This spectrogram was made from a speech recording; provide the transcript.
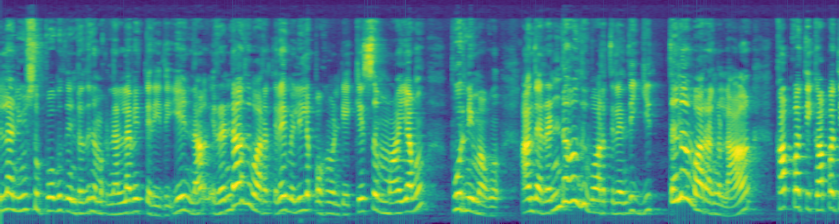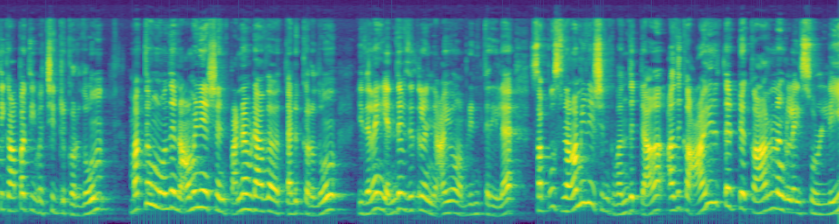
எல்லா நியூஸும் போகுதுன்றது நமக்கு நல்லாவே தெரியுது. ஏன்னா ரெண்டாவது வாரத்தில் வெளியில் போக வேண்டிய கேஸ் மாயாவும் பூர்ணிமாவும். அந்த ரெண்டாவது வாரத்துலேருந்து இத்தனை வாரங்களாக காப்பாற்றி காப்பாற்றி காப்பாற்றி வச்சிட்டு இருக்கிறதும் மற்றவங்க வந்து நாமினேஷன் பண்ண விடாத தடுக்கிறதும் இதெல்லாம் எந்த விதத்தில் நியாயம் அப்படின்னு தெரியல. சப்போஸ் நாமினேஷனுக்கு வந்துட்டால் அதுக்கு ஆயிரத்தெட்டு காரணங்களை சொல்லி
